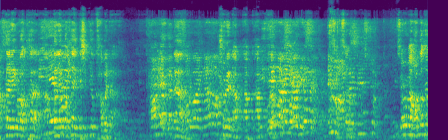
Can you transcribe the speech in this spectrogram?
আপনার এই কথা আপনার এই কথা এই দেশে কেউ খাবে না। শোনেন ভাই, আমার কথা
